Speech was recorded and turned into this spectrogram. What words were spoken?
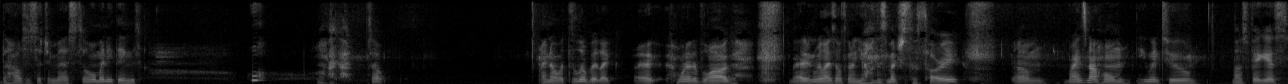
the house is such a mess, so many things. Ooh. Oh my god. So I know it's a little bit like I wanted to vlog, but I didn't realize I was gonna yawn this much, so sorry. Um Brian's not home. He went to Las Vegas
